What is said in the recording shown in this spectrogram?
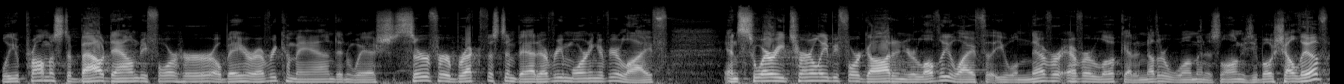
Will you promise to bow down before her, obey her every command and wish, serve her breakfast and bed every morning of your life, and swear eternally before God in your lovely life that you will never ever look at another woman as long as you both shall live?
